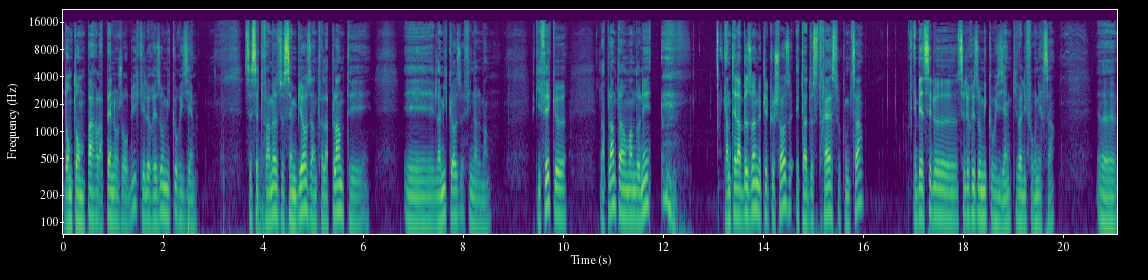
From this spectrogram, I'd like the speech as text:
dont on parle à peine aujourd'hui, qui est le réseau mycorhizien. C'est cette fameuse symbiose entre la plante et, la mycose finalement. Ce qui fait que la plante, à un moment donné, quand elle a besoin de quelque chose, état de stress ou comme ça, eh bien c'est le, c'est le réseau mycorhizien qui va lui fournir ça. Euh,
